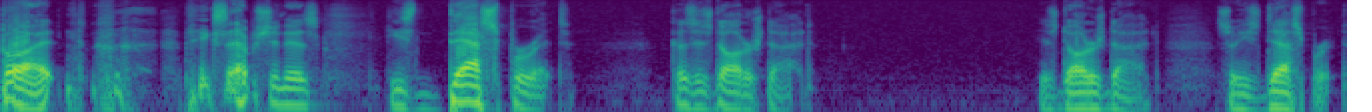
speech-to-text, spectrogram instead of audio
But the exception is he's desperate because his daughter's died. His daughter's died. So he's desperate.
